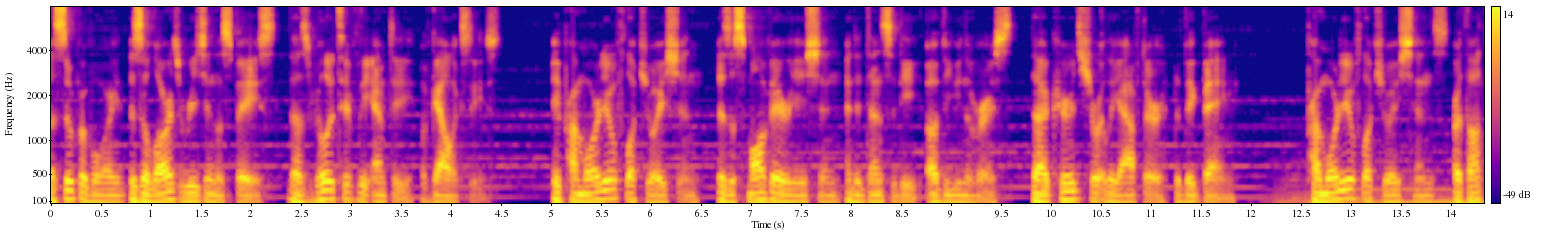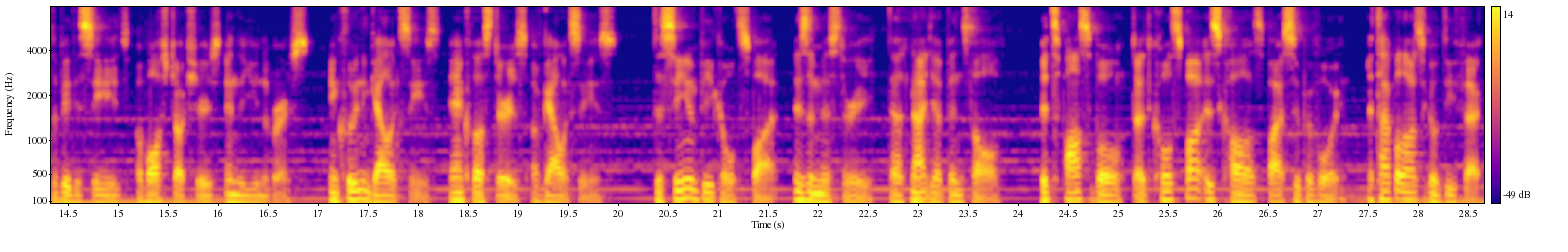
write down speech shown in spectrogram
a supervoid is a large region of space that is relatively empty of galaxies. A primordial fluctuation is a small variation in the density of the universe that occurred shortly after the Big Bang. Primordial fluctuations are thought to be the seeds of all structures in the universe, including galaxies and clusters of galaxies. The CMB cold spot is a mystery that has not yet been solved. It's possible that cold spot is caused by a supervoid, a topological defect,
